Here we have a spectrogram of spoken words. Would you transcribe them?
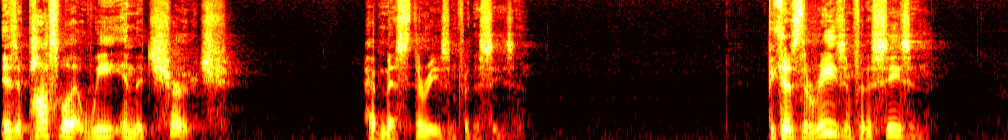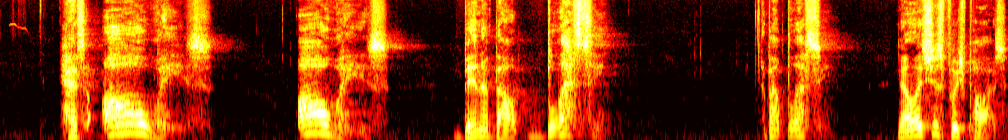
is it possible that we in the church have missed the reason for the season? Because the reason for the season has always, always been about blessing. About blessing. Now let's just push pause.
